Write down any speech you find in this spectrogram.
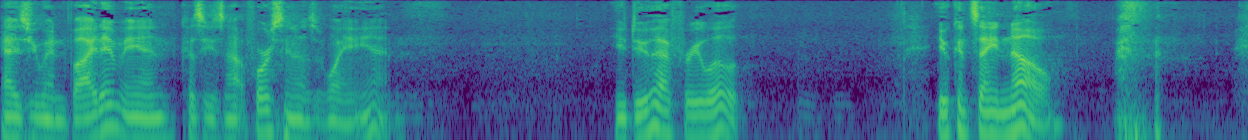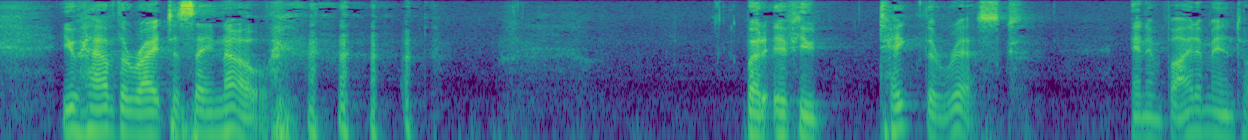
as you invite Him in, because He's not forcing His way in you do have free will. You can say no. you have the right to say no. but if you take the risk and invite them into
